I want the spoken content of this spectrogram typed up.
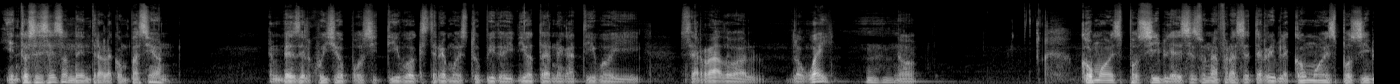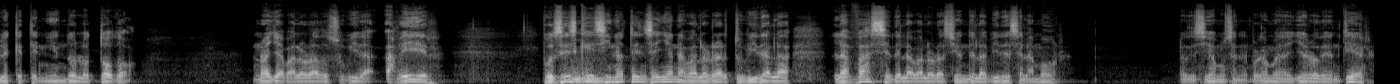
Y entonces es donde entra la compasión. En vez del juicio positivo, extremo, estúpido, idiota, negativo y cerrado al lo güey, ¿no? ¿Cómo es posible? Esa es una frase terrible. ¿Cómo es posible que teniéndolo todo no haya valorado su vida? A ver, pues es que si no te enseñan a valorar tu vida, la, la base de la valoración de la vida es el amor. Lo decíamos en el programa de ayer o de antier.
